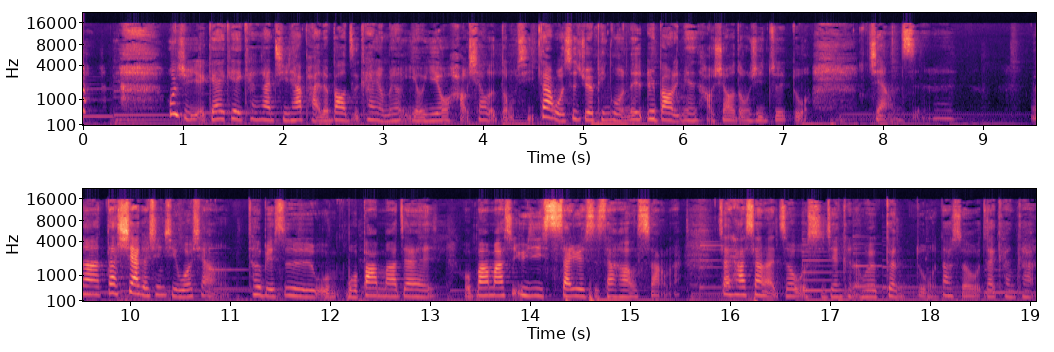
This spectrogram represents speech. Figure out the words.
或许也该可以看看其他牌的报纸，看有没有有也有好笑的东西。但我是觉得苹果那日报里面好笑的东西最多，这样子。那到下个星期，我想，特别是我我爸妈在，我爸妈是预计三月十三号上来，在他上来之后，我时间可能会更多，到时候我再看看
